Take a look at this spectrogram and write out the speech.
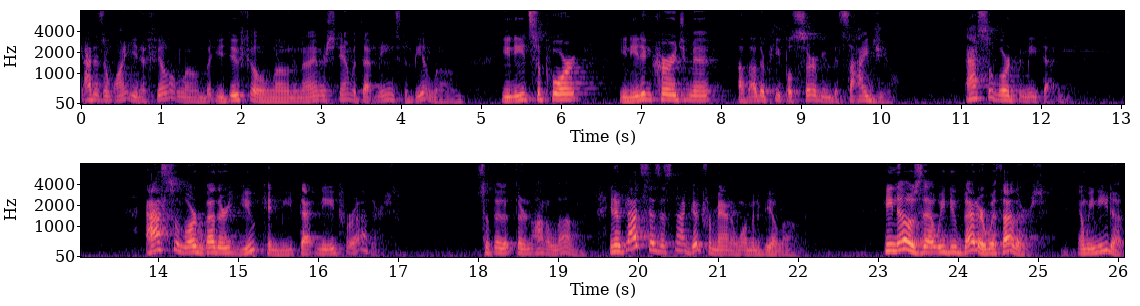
God doesn't want you to feel alone, but you do feel alone, and I understand what that means to be alone. You need support, you need encouragement of other people serving beside you. Ask the Lord to meet that need. Ask the Lord whether you can meet that need for others so that they're not alone. You know, God says it's not good for man or woman to be alone. He knows that we do better with others and we need others.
